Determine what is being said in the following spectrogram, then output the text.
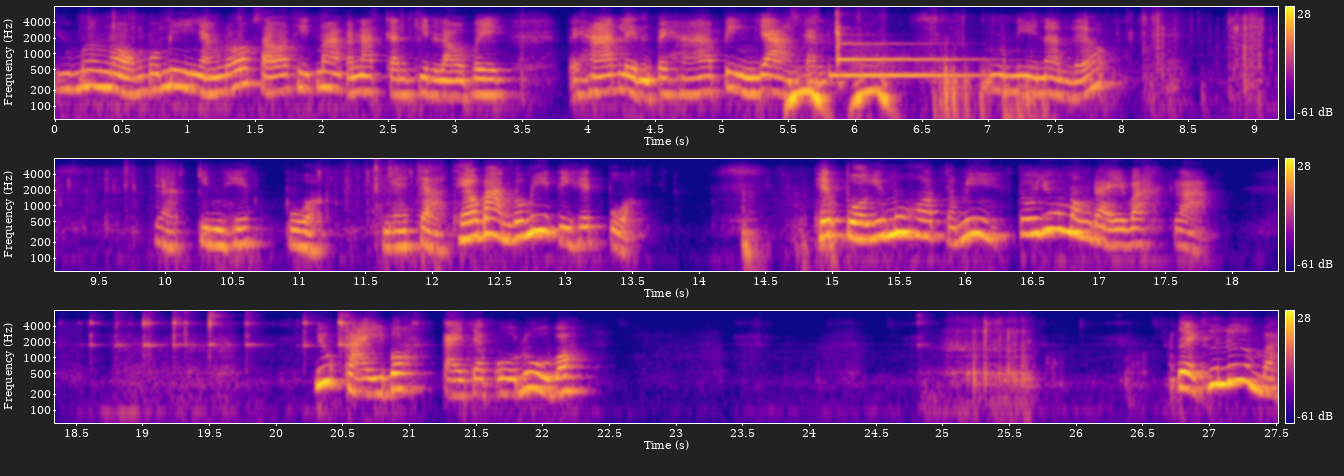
อยู่เมืองหนองบ่มีหยังดอกเสาร์อาทิตย์มากก็นัดกันกินเหล้าไป ไปหาเล่นไปหาปิ้งย่างกันนู่นนี่นั่นแล้ว อยากกินเห็ดปวกแม่จ้ะแถวบ้านบ่มีติเห็ดปวกเห็ดปวกอยู่หมู่ฮอดก็มีตัวอยู่หมองใดวะล่ะอยู่ไก่บ่ไก่จากโอลูบ่เอ้ยคือลืมว่ะ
